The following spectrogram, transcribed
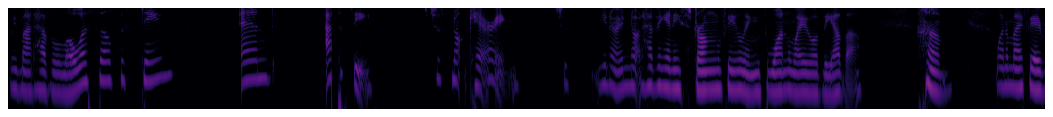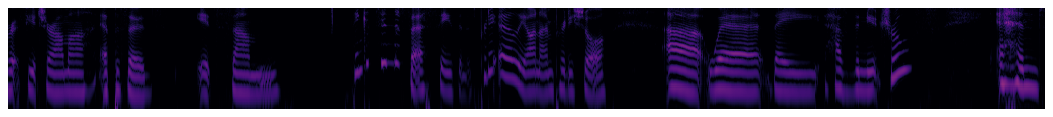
We might have lower self esteem and apathy, just not caring, just, you know, not having any strong feelings one way or the other. Um, one of my favorite Futurama episodes. It's um, I think it's in the first season. It's pretty early on, I'm pretty sure, uh, where they have the neutrals, and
